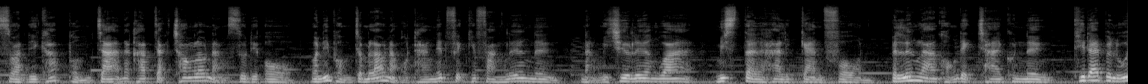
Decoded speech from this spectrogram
สวัสดีครับ ผมจ๊ะนะครับ จากช่องเล่าหนังสตูดิโอวันนี้ผมจะมาเล่าหนังของทาง Netflix ให้ฟังเรื่องหนึ่ง หนังมีชื่อเรื่องว่า Mr. h a r r i g a n Phone เป็นเรื่องราวของเด็กชายคนหนึ่ง ที่ได้ไปรู้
